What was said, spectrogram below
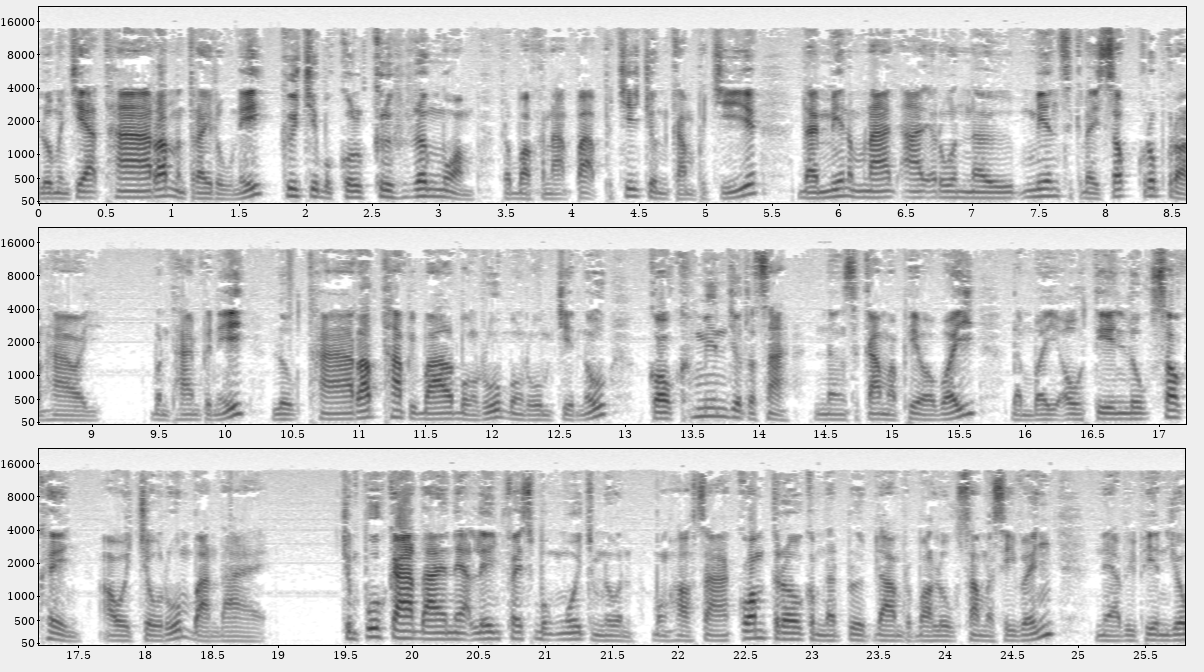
លោកបញ្ជាក់ថារដ្ឋមន្ត្រីរូបនេះគឺជាបុគ្គលគ្រឹះរឹងមាំរបស់គណៈបកប្រជាជនកម្ពុជា ដែលមានអំណាចអាចរស់នៅមានសេចក្តីសុខគ្រប់គ្រាន់ហើយបន្ថែមពីនេះលោកថារដ្ឋាភិបាលបង្រួបបង្រួមជាតិនោះ ក៏គ្មានយុទ្ធសាស្ត្រនិងសកម្មភាពអ្វីដើម្បីអូសទាញលោកសខេងឲ្យចូលរួមបានដែរចំពោះការដែលអ្នកលេង Facebook មួយចំនួនបង្ហោះសារគាំទ្រកំណត់ព្រួយផ្ដាមរបស់លោកសំរាសីវិញអ្នកវិភាគនយោ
